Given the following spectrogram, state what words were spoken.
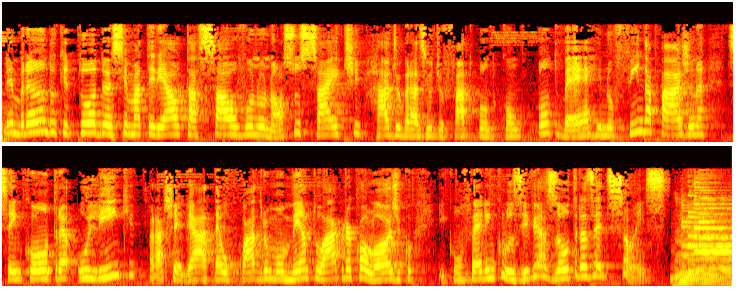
Lembrando que todo esse material está salvo no nosso site, radiobrasildefato.com.br. No fim da página você encontra o link para chegar até o quadro Momento Agroecológico e confere inclusive as outras edições. Música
